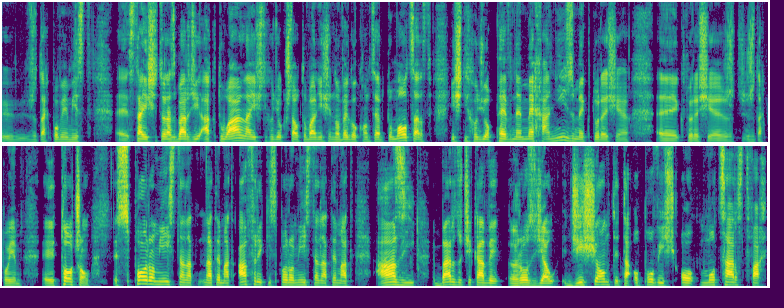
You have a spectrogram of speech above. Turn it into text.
y, że tak powiem, jest, e, staje się coraz bardziej aktualna, jeśli chodzi o kształtowanie się nowego koncertu mocarstw, jeśli chodzi o pewne mechanizmy, które się, e, które się że, że tak powiem, e, toczą. Sporo miejsca na, na temat Afryki, sporo miejsca na temat Azji. Bardzo ciekawy rozdział dziesiąty, ta opowieść o mocarstwach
